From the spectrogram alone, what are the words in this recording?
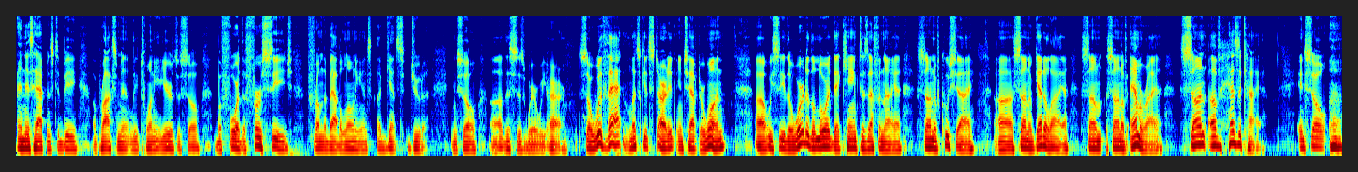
And this happens to be approximately 20 years or so before the first siege from the Babylonians against Judah. And so uh, this is where we are. So, with that, let's get started in chapter 1. Uh, we see the word of the Lord that came to Zephaniah, son of Cushai, uh, son of Gedaliah, son, son of Amariah, son of Hezekiah. And so uh,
